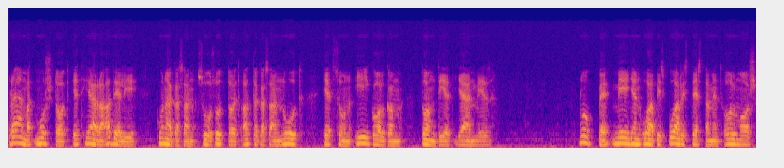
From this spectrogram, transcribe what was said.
Räämät mustoot et hiera adeli, kunakasan suu suttoit attakasan nuut, sun i kolkam ton tiet jäämir. Nuppe meidän uopis puoris testament olmos,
